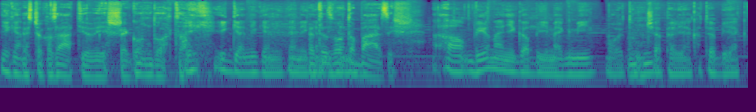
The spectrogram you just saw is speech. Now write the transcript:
Igen. Ez csak az átjövésre gondoltam. I- igen, igen, igen. igen hát ez igen. volt a bázis. A Vilmányi Gabi, meg mi voltunk uh-huh. csepeliek, a többiek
